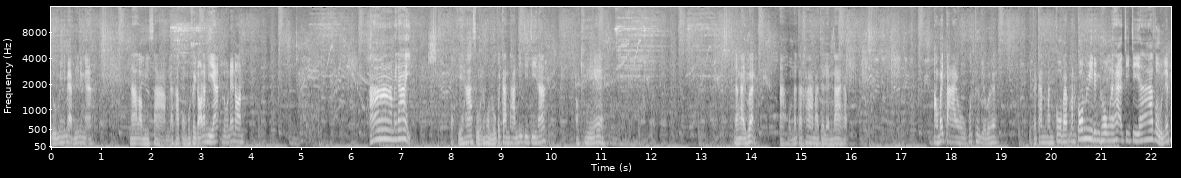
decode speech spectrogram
ดูมินิแมปนิดนึงอะหน้าเรามี 3 นะครับ ผมเพอร์เฟกต์ดอทันทีฮะโดนแน่นอน อ่า ไม่ได้ โอเค50นะผมรู้ไปกันทันที่จีจีนะ โอเค ยังไงเพื่อน อะผมน่าจะฆ่ามาเจเลนได้ครับ เอาไม่ตายโอ้โหพูดถึกเลยเว้ยเดี๋ยวไปกันมันโก้แบบมันโก้ไม่มีดึงธงนะฮะ GG 50เรียบ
